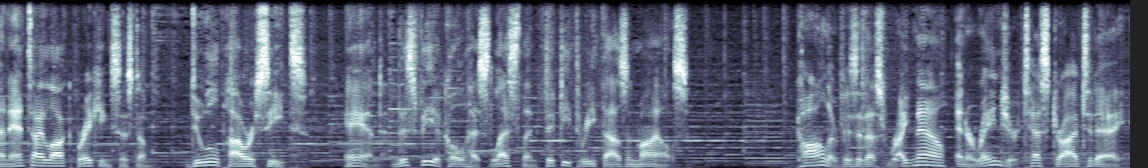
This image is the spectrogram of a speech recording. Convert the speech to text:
an anti-lock braking system, dual power seats, and this vehicle has less than 53,000 miles. Call or visit us right now and arrange your test drive today.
